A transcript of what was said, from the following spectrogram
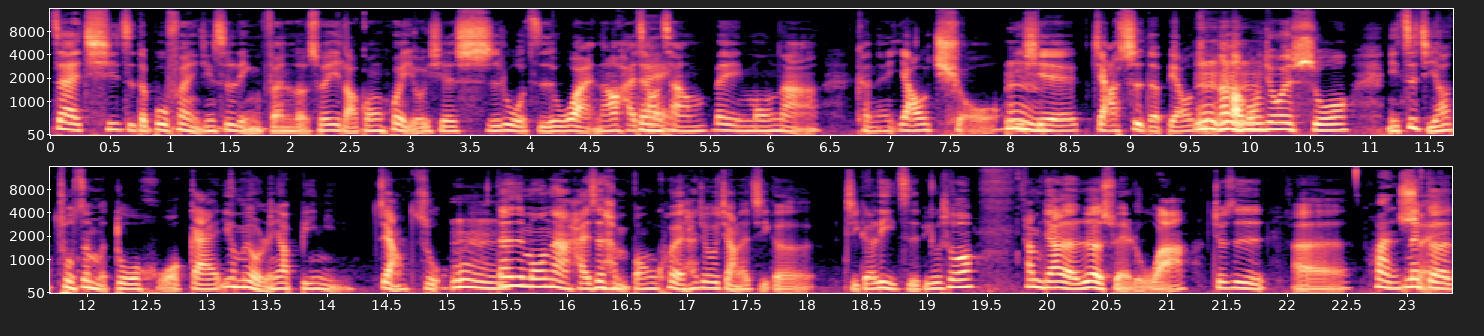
在妻子的部分已经是零分了，所以老公会有一些失落之外，然后还常常被 Mona 可能要求一些家事的标准，嗯，那老公就会说，嗯，你自己要做这么多，活该，又没有人要逼你这样做，嗯，但是 Mona 还是很崩溃，他就讲了几个几个例子，比如说他们家的热水炉啊，就是呃换水。那个。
